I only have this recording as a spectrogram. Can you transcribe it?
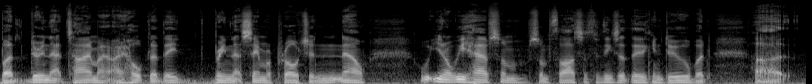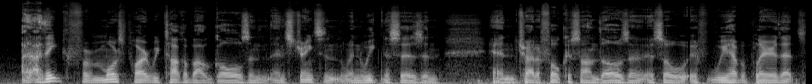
but during that time, I, I, hope that they bring that same approach. And now, you know, we have some some thoughts and some things that they can do, but. Uh, I think for most part we talk about goals and, and strengths and, and, weaknesses and and try to focus on those. And so if we have a player that's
